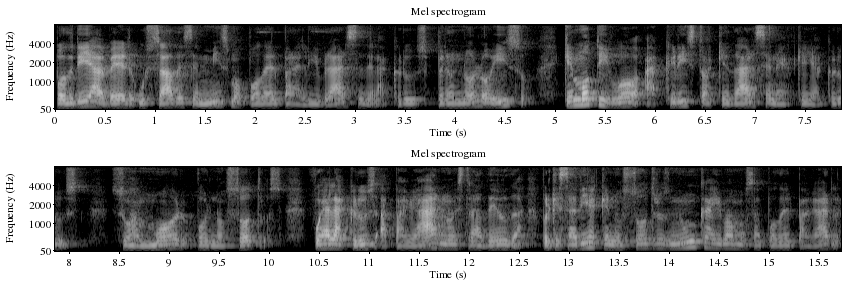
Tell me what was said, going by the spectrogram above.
Podría haber usado ese mismo poder para librarse de la cruz, pero no lo hizo. ¿Qué motivó a Cristo a quedarse en aquella cruz? Su amor por nosotros. Fue a la cruz a pagar nuestra deuda, porque sabía que nosotros nunca íbamos a poder pagarla.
